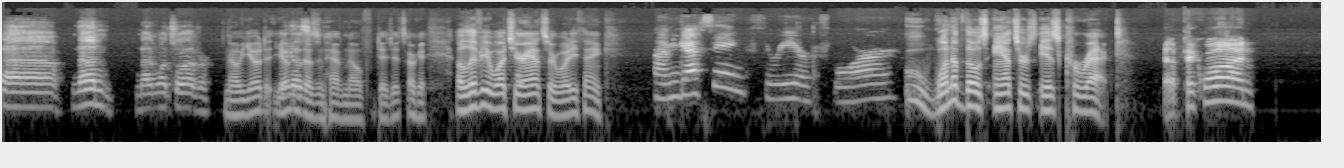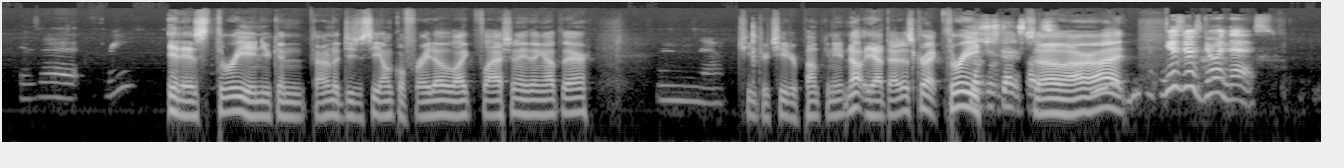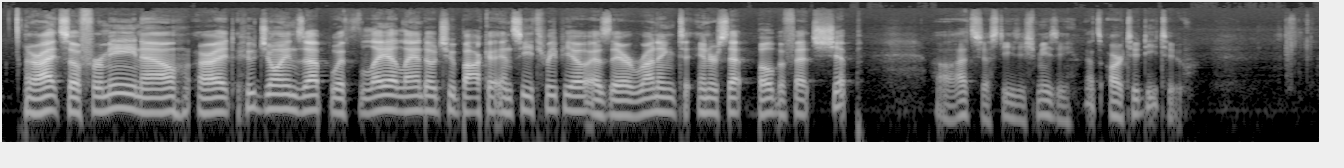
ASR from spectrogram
Uh, none, none whatsoever. No, Yoda. Yoda Because- doesn't have no digits. Okay, Olivia, what's your answer? What do you think? I'm guessing three or four. Ooh, one of those answers is correct. Gotta pick one. Is it three? It is three, and you can. I don't know. Did you see Uncle Fredo like flash anything up there? No. Cheater, cheater, pumpkin eater. No, yeah, that is correct. Three. Just. So, all right. He's just doing this. All right, so for me now, all right, who joins up with Leia, Lando, Chewbacca, and C3PO as they're running to intercept Boba Fett's ship? Oh, that's just easy schmeezy. That's R2D2.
